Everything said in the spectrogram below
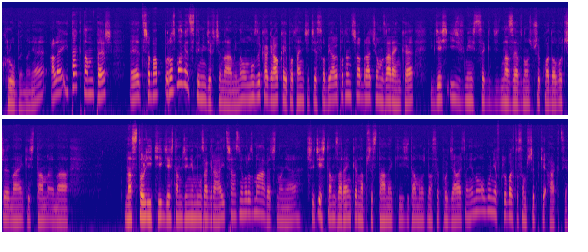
kluby, no nie? Ale i tak tam też e, trzeba rozmawiać z tymi dziewczynami. No muzyka gra, okej, potańczycie sobie, ale potem trzeba brać ją za rękę i gdzieś iść w miejsce na zewnątrz przykładowo, czy na jakieś tam, e, na, na stoliki, gdzieś tam, gdzie nie muza gra i trzeba z nią rozmawiać, no nie? Czy gdzieś tam za rękę na przystanek iść i tam można sobie podziałać, no nie? No ogólnie w klubach to są szybkie akcje.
